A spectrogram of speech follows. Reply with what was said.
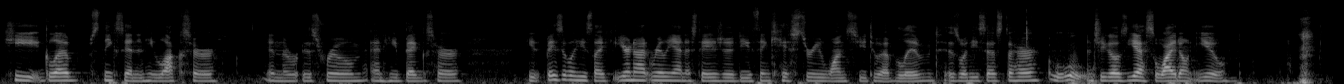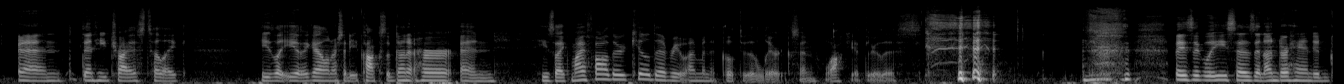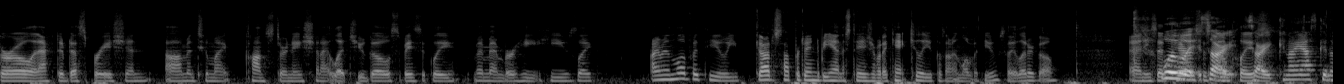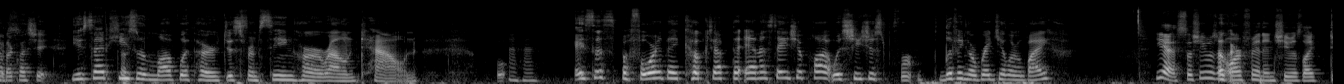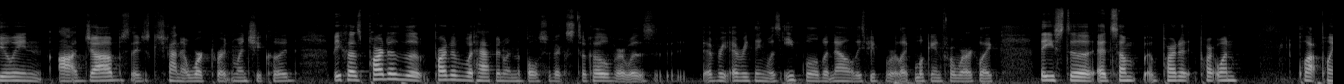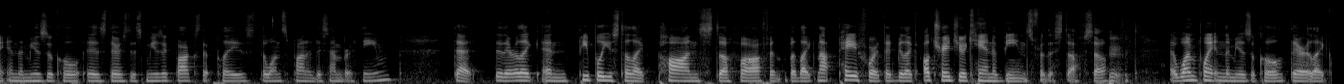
He Gleb sneaks in and he locks her in the this room, and he begs her he basically he's like you're not really anastasia. Do you think history wants you to have lived? is what he says to her. Ooh. and she goes yes why don't you? And then he tries to like he's like yeah like eleanor said he cocks a gun at her and he's like my father killed everyone. I'm gonna go through the lyrics and walk you through this. Basically he says an underhanded girl in active desperation um and to my consternation i let you go. So basically remember he he was like i'm in love with you you gotta stop pretending to be anastasia but i can't kill you because i'm in love with you so i let her go and he said Wait, Paris wait, sorry, no sorry. Can I ask another Yes. question? You said he's in love with her just from seeing her around town. Mm-hmm. Is this before they cooked up the Anastasia plot? Was she just living a regular life? Yeah, so she was an Okay. orphan and she was like doing odd jobs. They just kind of worked when when she could, because part of the part of what happened when the Bolsheviks took over was every everything was equal, but now all these people were like looking for work. Like they used to at some part of part one plot point in the musical is there's this music box that plays the Once Upon a December theme. That they were like, and people used to like pawn stuff off, and but like not pay for it. They'd be like, "I'll trade you a can of beans for this stuff." So, hmm. at one point in the musical, they're like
